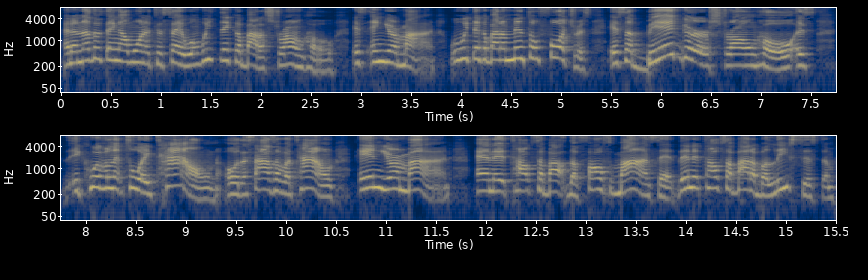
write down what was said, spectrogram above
And another thing I wanted to say, when we think about a stronghold, it's in your mind. When we think about a mental fortress, it's a bigger stronghold. It's equivalent to a town or the size of a town in your mind. And it talks about the false mindset. Then it talks about a belief system.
